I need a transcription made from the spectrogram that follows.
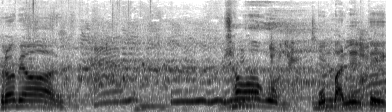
그러면 샤워하고 몸 말릴 때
